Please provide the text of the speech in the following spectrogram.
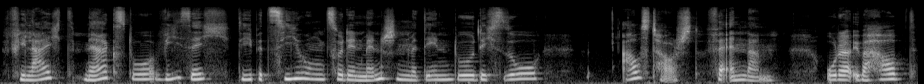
vielleicht merkst du, wie sich die Beziehungen zu den Menschen, mit denen du dich so austauschst, verändern oder überhaupt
